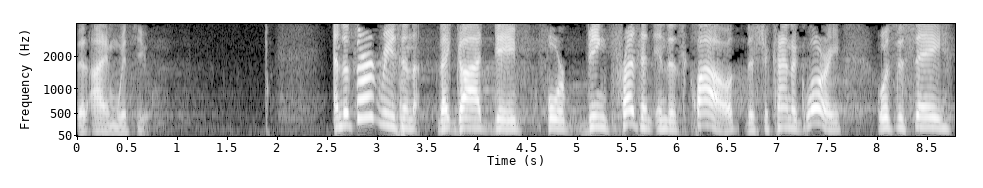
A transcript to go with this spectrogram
that I am with you. And the third reason that God gave for being present in this cloud, the Shekinah glory, was to say,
